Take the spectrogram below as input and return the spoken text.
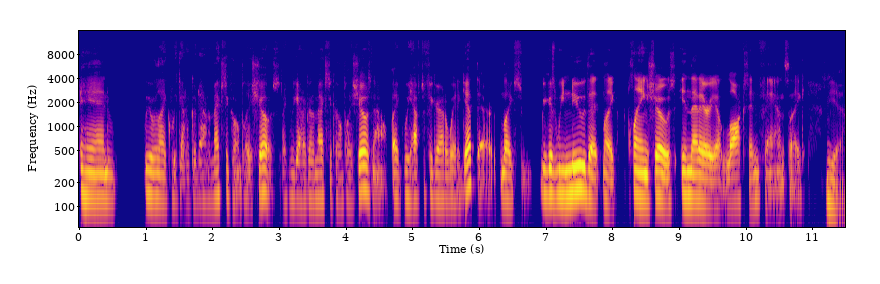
and we were like, we got to go down to Mexico and play shows. Like, we got to go to Mexico and play shows now. Like, we have to figure out a way to get there. Like, because we knew that like playing shows in that area locks in fans. Like, Yeah.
